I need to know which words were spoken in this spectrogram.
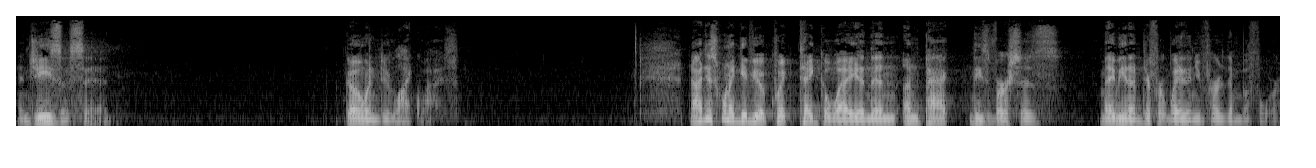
And Jesus said, Go and do likewise. Now, I just want to give you a quick takeaway and then unpack these verses maybe in a different way than you've heard them before.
